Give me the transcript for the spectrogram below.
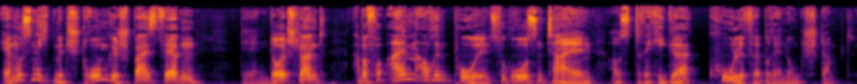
Er muss nicht mit Strom gespeist werden, der in Deutschland, aber vor allem auch in Polen zu großen Teilen aus dreckiger Kohleverbrennung stammt.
